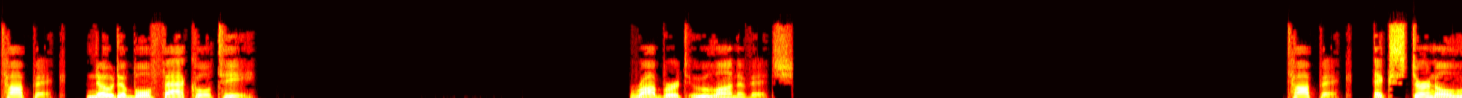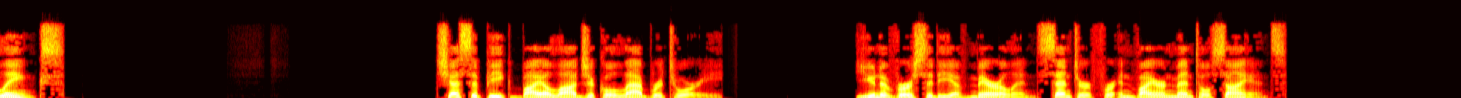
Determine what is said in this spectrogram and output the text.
Topic Notable faculty. Robert Ulanowicz. Topic External links Chesapeake Biological Laboratory University of Maryland Center for Environmental Science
